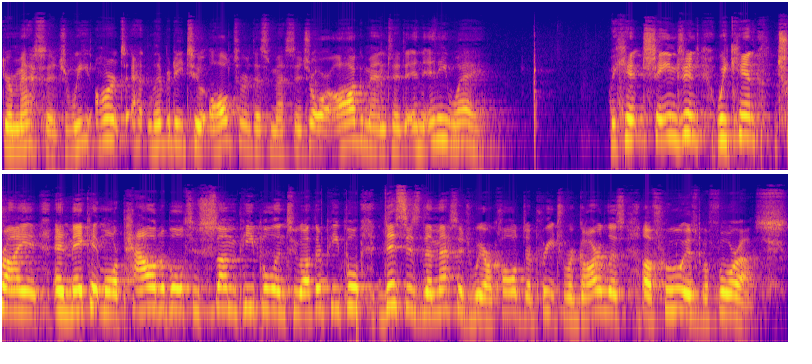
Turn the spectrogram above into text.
your message. We aren't at liberty to alter this message or augment it in any way. We can't change it. We can't try and make it more palatable to some people and to other people. This is the message we are called to preach, regardless of who is before us.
